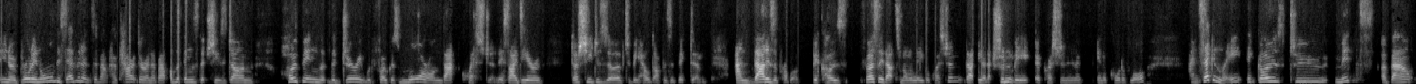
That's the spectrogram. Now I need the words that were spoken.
you know, brought in all this evidence about her character and about other things that she's done, hoping that the jury would focus more on that question this idea of does she deserve to be held up as a victim? And that is a problem because, firstly, that's not a legal question. That you know, that shouldn't be a question in a in a court of law. And secondly, it goes to myths about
